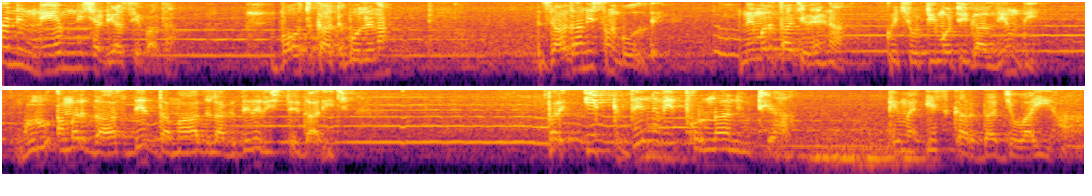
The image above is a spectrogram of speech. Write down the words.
ਉਹਨਾਂ ਨੇ ਨੇਮ ਨਹੀਂ ਛੱਡਿਆ ਸੇਵਾ ਦਾ। ਬਹੁਤ ਘੱਟ ਬੋਲਣਾ। ਜ਼ਿਆਦਾ ਨਹੀਂ ਸਨ ਬੋਲਦੇ। ਨਿਮਰਤਾ 'ਚ ਰਹਿਣਾ ਕੋਈ ਛੋਟੀ ਮੋਟੀ ਗੱਲ ਨਹੀਂ ਹੁੰਦੀ। ਗੁਰੂ ਅਮਰਦਾਸ ਦੇ ਦਮਾਦ ਲੱਗਦੇ ਨੇ ਰਿਸ਼ਤੇਦਾਰੀ 'ਚ। ਪਰ ਇੱਕ ਦਿਨ ਵੀ ਫੁਰਨਾ ਨਹੀਂ ਉੱਠਿਆ ਕਿ ਮੈਂ ਇਸ ਘਰ ਦਾ ਜਵਾਈ ਹਾਂ।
